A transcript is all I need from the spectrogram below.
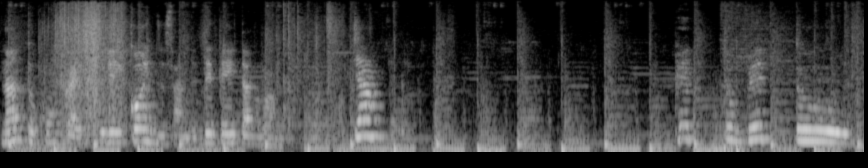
なんと今回 3coins さんで出ていたのはじゃん。ペットベッド。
